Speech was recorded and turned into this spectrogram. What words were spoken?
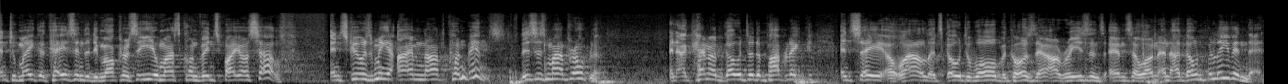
And to make a case in the democracy, you must convince by yourself. Excuse me, I'm not convinced. This is my problem. And I cannot go to the public and say, oh, well, let's go to war because there are reasons and so on. And I don't believe in that.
